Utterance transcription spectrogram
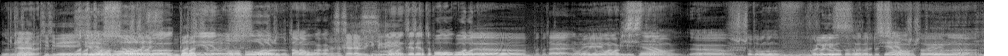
например, Как тебе Вот ему сложно, подстроиться? нет, ну сложно, потому как Расскажите мы где-то полгода, пыта- ну, я ему объяснял, э, чтобы он влился в эту тему, что именно ну,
